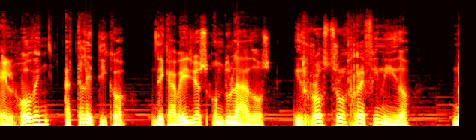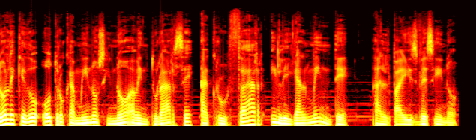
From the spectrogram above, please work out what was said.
El joven atlético, de cabellos ondulados y rostro refinido, no le quedó otro camino sino aventurarse a cruzar ilegalmente al país vecino.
